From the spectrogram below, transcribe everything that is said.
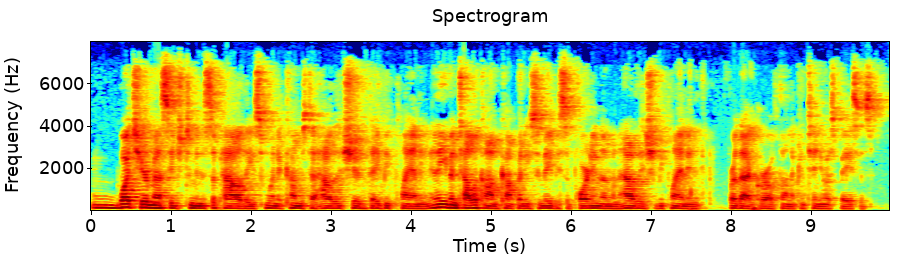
what's your message to municipalities when it comes to how they should they be planning? And even telecom companies who may be supporting them and how they should be planning for that growth on a continuous basis.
